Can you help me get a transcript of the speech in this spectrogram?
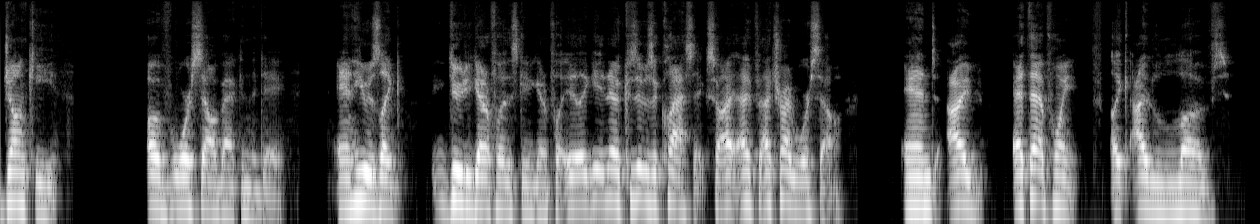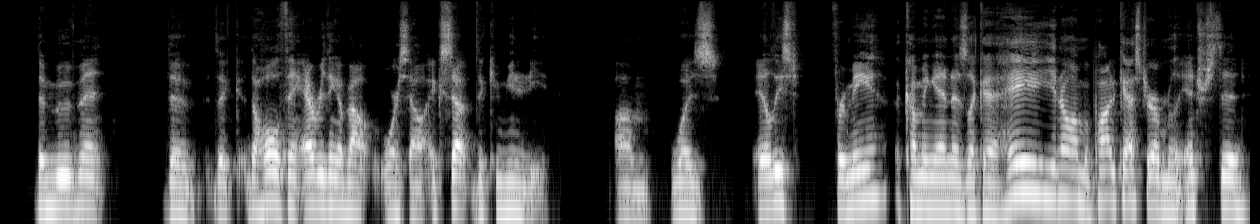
junkie of Warsow back in the day, and he was like, "Dude, you got to play this game. You got to play like you know because it was a classic." So I, I I tried Warsow, and I at that point like I loved the movement, the the the whole thing, everything about Warsow except the community um, was at least for me coming in as like a hey, you know, I'm a podcaster. I'm really interested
